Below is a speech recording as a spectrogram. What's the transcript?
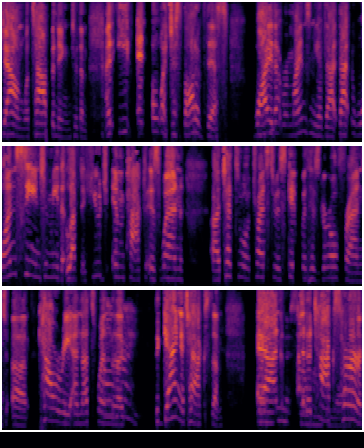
down what's happening to them. And e and oh, I just thought of this. Why that reminds me of that. That one scene to me that left a huge impact is when uh, Tetsuo tries to escape with his girlfriend uh, Kaori, and that's when oh, the right. the gang attacks them That and scene is so and attacks her.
